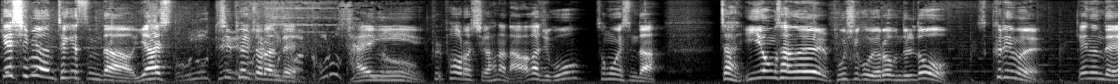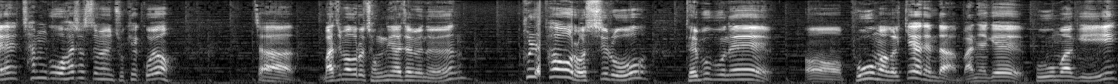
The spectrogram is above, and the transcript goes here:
깨시면 되겠습니다. 야 시- 실패할 줄 알았는데. 다행히 full power rush가 하나 나와가지고 성공했습니다. 자 이 영상을 보시고 여러분들도 스크림을 깨는데 참고하셨으면 좋겠고요. 자 마지막으로 정리하자면은 full power rush로 대부분의 어, 보호막을 깨야 된다 만약에 보호막이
